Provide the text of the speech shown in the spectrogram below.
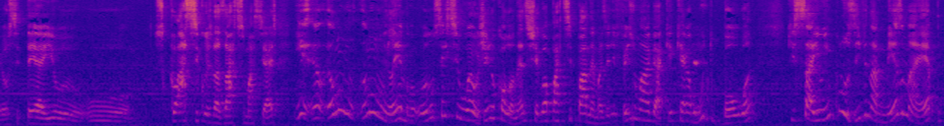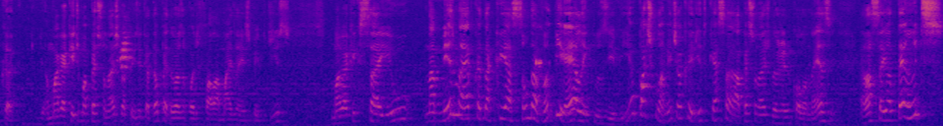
Eu citei aí o, o os clássicos das artes marciais. E eu, eu, não, eu não me lembro, eu não sei se o Eugênio Colonese chegou a participar, né? Mas ele fez uma HQ que era muito boa, que saiu inclusive na mesma época, uma HQ de uma personagem que eu acredito que até o Pedrosa pode falar mais a respeito disso. Uma HQ que saiu na mesma época da criação da Vampirella, inclusive. E eu particularmente eu acredito que essa a personagem do Eugênio Colonese ela saiu até antes,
